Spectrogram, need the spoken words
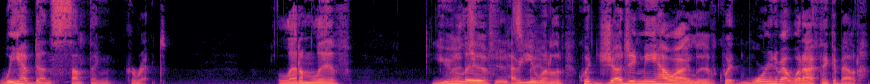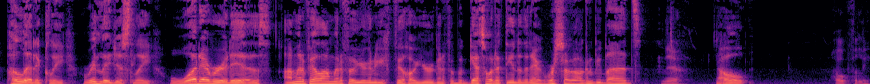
We have done something correct. Let them live. You Let live how you want to live. Quit judging me how I live. Quit worrying about what I think about politically, religiously, whatever it is. I'm going to feel how I'm going to feel. You're going to feel how you're going to feel. But guess what? At the end of the day, we're still all going to be buds. Yeah. I hope. Hopefully.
